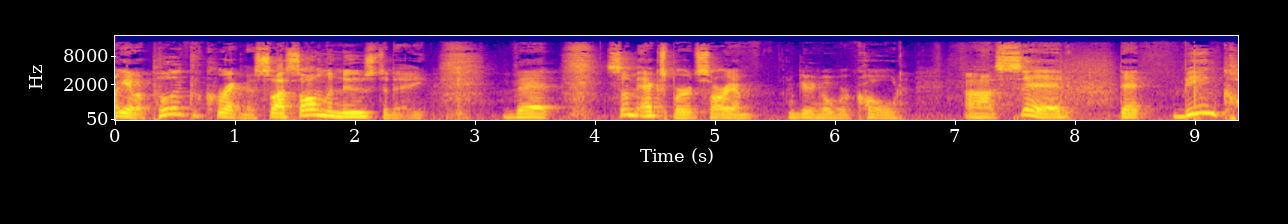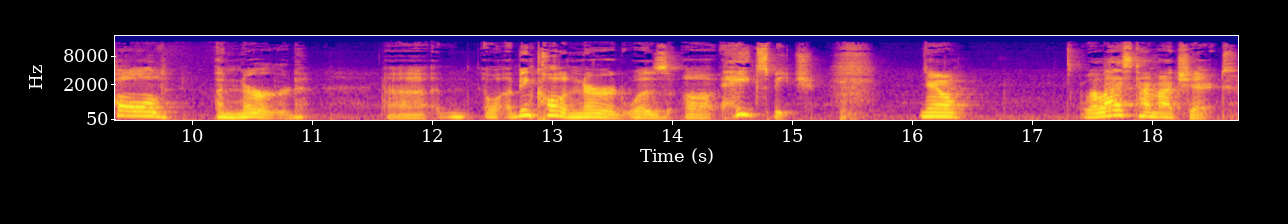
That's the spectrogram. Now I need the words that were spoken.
okay, but political correctness. So I saw in the news today that some experts, sorry, I'm I'm getting over a cold, uh, said that being called a nerd uh, being called a nerd was uh, hate speech. Now, the last time I checked,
